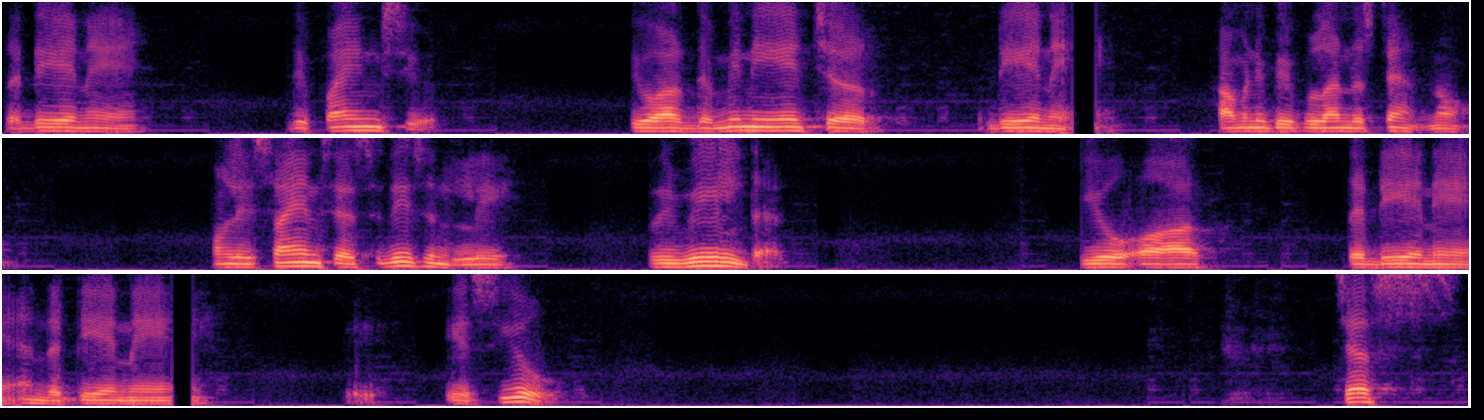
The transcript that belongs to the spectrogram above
The DNA defines you. You are the miniature DNA. How many people understand? No. Only science has recently revealed that you are the DNA and the DNA is you. Just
